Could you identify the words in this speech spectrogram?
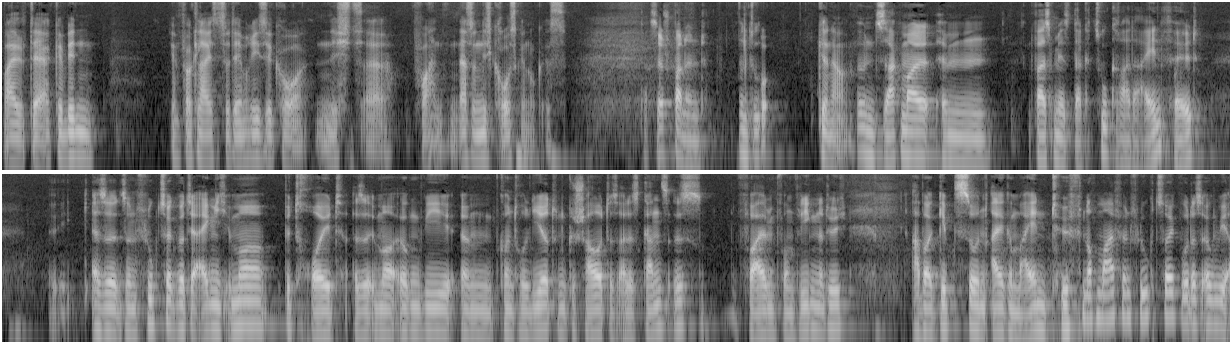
weil der Gewinn im Vergleich zu dem Risiko nicht äh, vorhanden, also nicht groß genug ist. Das ist ja spannend. Und, du, Genau. und sag mal, ähm, was mir jetzt dazu gerade einfällt, also so ein Flugzeug wird ja eigentlich immer betreut, also immer irgendwie ähm, kontrolliert und geschaut, dass alles ganz ist, vor allem vom Fliegen natürlich. Aber gibt es so einen allgemeinen TÜV nochmal für ein Flugzeug, wo das irgendwie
